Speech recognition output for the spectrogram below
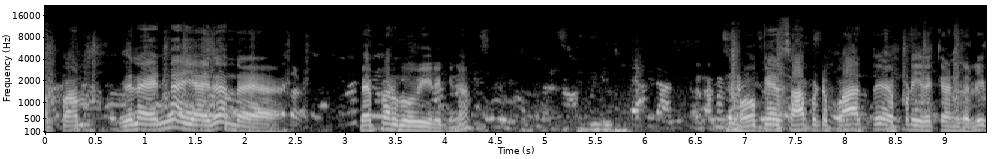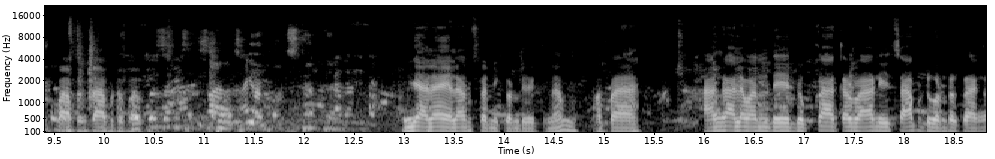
அப்பம். இதில் என்ன ஐயா இது அந்த பெப்பர் கோவி இருக்குன்னா ஓகே சாப்பிட்டு பார்த்து எப்படி இருக்குன்னு சொல்லி பார்ப்போம் சாப்பிட்டு பார்ப்போம். இந்தியாவில் எல்லாம் பண்ணி கொண்டிருக்கணும் அப்போ அங்கால வந்து துக்காக்கள் வாங்கி சாப்பிட்டு கொண்டிருக்காங்க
